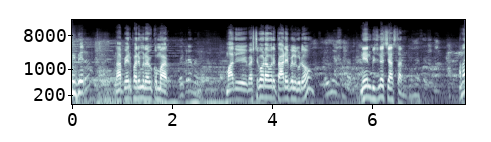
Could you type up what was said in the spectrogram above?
మీ పేరు? నా పేరు పరిమి రవికుమార్. మాది వెస్ట్ గోదావరి తాడేపల్లిగూడెం. నేను బిజినెస్ చేస్తాను. అన్న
